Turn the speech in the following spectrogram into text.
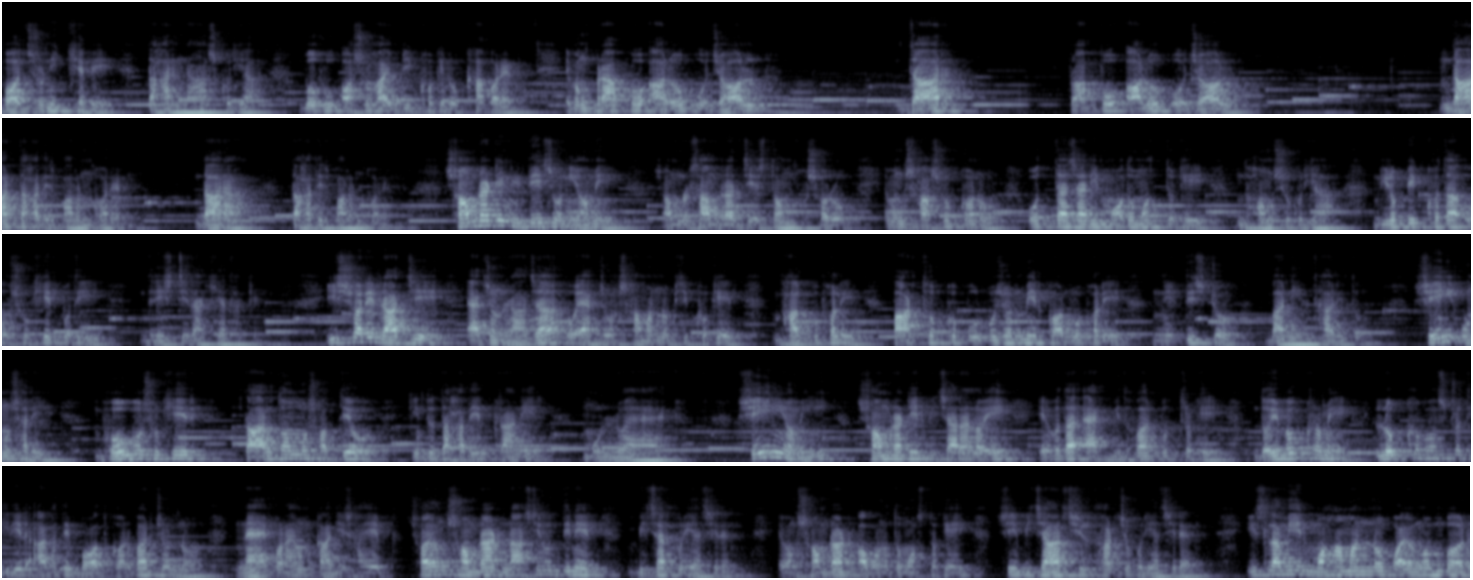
বজ্র নিক্ষেপে তাহার নাশ করিয়া বহু অসহায় বৃক্ষকে রক্ষা করেন এবং প্রাপ্য আলোক ও জল যার প্রাপ্য আলোক ও জল দ্বার তাহাদের পালন করেন, দ্বারা তাহাদের পালন করেন। সম্রাটের নির্দেশ ও নিয়মে সাম্র- সাম্রাজ্যের স্তম্ভস্বরূপ এবং শাসকগণ অত্যাচারী মদমত্তকে ধ্বংস করিয়া নিরপেক্ষতা ও সুখের প্রতি দৃষ্টি রাখিয়া থাকেন ঈশ্বরের রাজ্যে একজন রাজা ও একজন সামান্য ভিক্ষুকের ভাগ্যফলে পার্থক্য পূর্বজন্মের কর্মফলে নির্দিষ্ট বা নির্ধারিত। সেই অনুসারে ভোগ ও সুখের তারতম্য সত্ত্বেও কিন্তু তাহাদের প্রাণের মূল্য এক। সেই নিয়মেই সম্রাটের বিচারালয়ে একদা এক বিধবার পুত্রকে দৈবক্রমে লক্ষ্যভ্রষ্ট তীরের আঘাতে বধ করবার জন্য ন্যায়পরায়ণ কাজী সাহেব স্বয়ং সম্রাট নাসির উদ্দিনের বিচার করিয়াছিলেন এবং সম্রাট অবনত মস্তকে সেই বিচার শিরধার্য করিয়াছিলেন। ইসলামের মহামান্য পয়গম্বর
